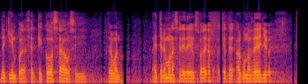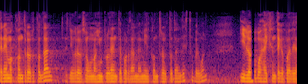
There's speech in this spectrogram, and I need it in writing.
de quién puede hacer qué cosa o si... Pero bueno, ahí tenemos una serie de usuarios, que algunos de ellos tenemos control total, yo creo que son unos imprudentes por darme a mí el control total de esto, pero bueno. Y luego pues hay gente que puede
